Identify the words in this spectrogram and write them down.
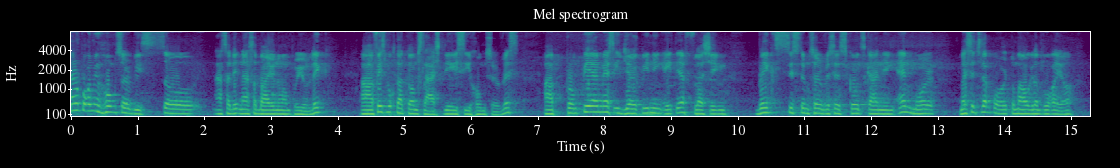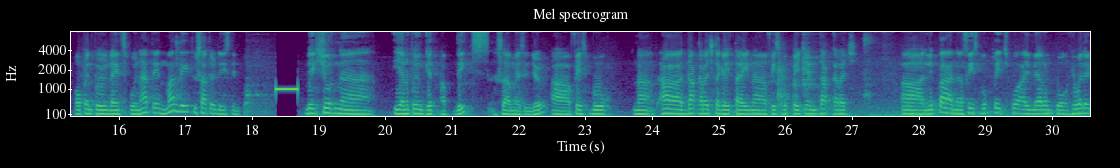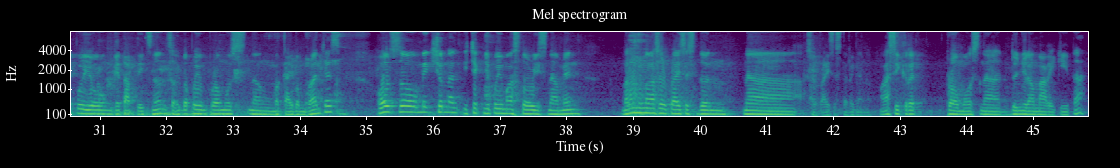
meron po kaming home service. So, nasa, nasa bio naman po yung link. Ah, facebook.com slash DAC Home Service. Ah, from PMS, EGR Cleaning, ATF Flushing, brake system services, code scanning, and more. Message lang po or tumawag lang po kayo. Open po yung lines po natin. Monday to Saturdays din po. Make sure na iyan po yung get updates sa Messenger. Ah, Facebook na uh, Duck Garage Tagaytay na Facebook page and Duck Garage ah, Lipa na Facebook page po ay meron po hiwalay po yung get updates nun. So iba po yung promos ng magkaibang branches. Also, make sure na i-check niyo po yung mga stories namin. Maraming mga surprises doon na surprises talaga no. Mga secret promos na doon nyo lang makikita.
